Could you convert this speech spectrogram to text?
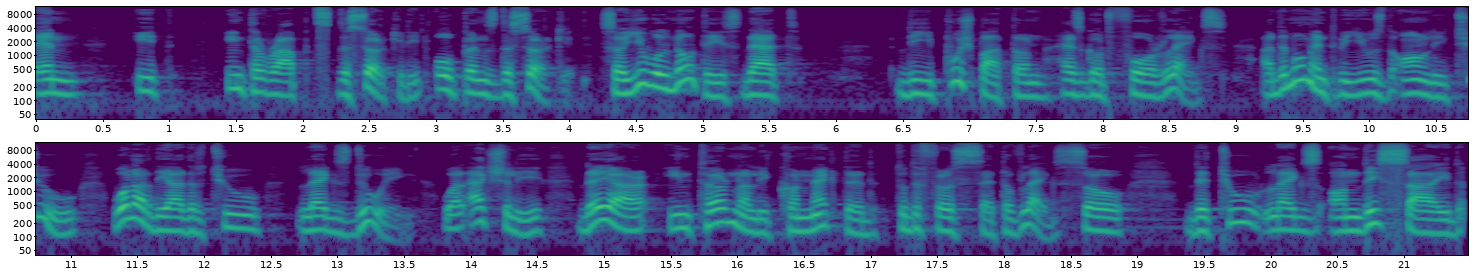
and it interrupts the circuit, it opens the circuit. So you will notice that the push button has got four legs. At the moment we used only two. What are the other two legs doing? Well, actually, they are internally connected to the first set of legs. So the two legs on this side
